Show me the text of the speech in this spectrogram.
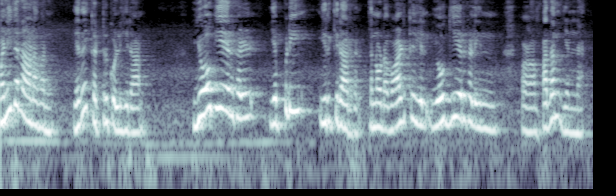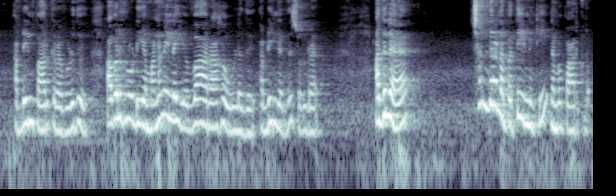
மனிதனானவன் எதை கற்றுக்கொள்கிறான்? யோகியர்கள் எப்படி இருக்கிறார்கள்? தன்னோட வாழ்க்கையில் யோகியர்களின் பதம் என்ன? அப்படின்னு பார்க்கிற பொழுது அவர்களுடைய மனநிலை எவ்வாறாக உள்ளது அப்படிங்கிறத சொல்கிறார் அதில் சந்திரனை பற்றி இன்னைக்கு நம்ம பார்க்குறோம்.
